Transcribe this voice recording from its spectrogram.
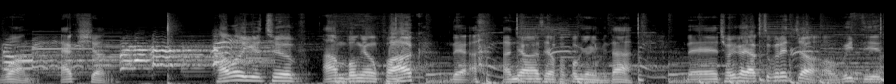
1, 액션. Hello YouTube, I'm 봉영 Park. 네, 아, 안녕하세요, 박봉영입니다. 네, 저희가 약속을 했죠. 어, we did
